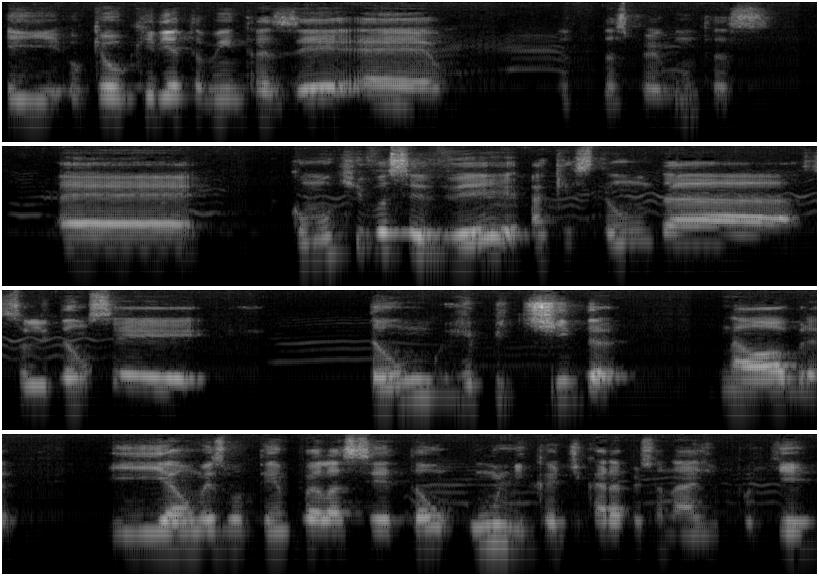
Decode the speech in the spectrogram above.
E o que eu queria também trazer é, das perguntas é como que você vê a questão da solidão ser tão repetida na obra e ao mesmo tempo ela ser tão única de cada personagem, porque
